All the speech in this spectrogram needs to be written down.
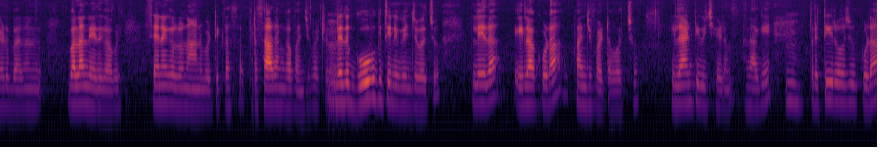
ఏడు బలం బలం లేదు కాబట్టి శనగలు నానబెట్టి కాస్త ప్రసాదంగా పంచిపెట్టడం. లేదా గోవుకి తినిపించవచ్చు లేదా ఇలా కూడా పంచిపెట్టవచ్చు. ఇలాంటివి చేయడం. అలాగే. ప్రతిరోజు కూడా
